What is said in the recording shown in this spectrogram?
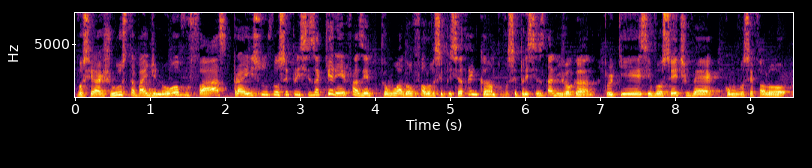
Você ajusta, vai de novo, faz. Para isso, você precisa querer fazer, porque como o Adolfo falou, você precisa estar em campo, você precisa estar ali jogando. Porque se você tiver, como você falou,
